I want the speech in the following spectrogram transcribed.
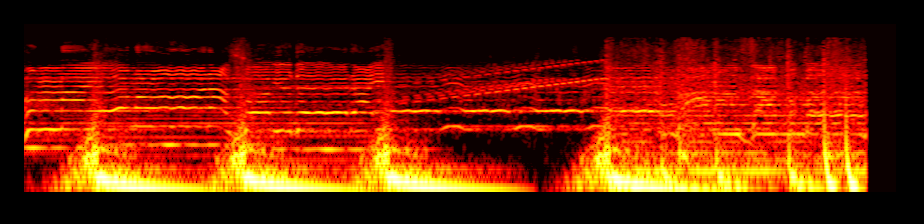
put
